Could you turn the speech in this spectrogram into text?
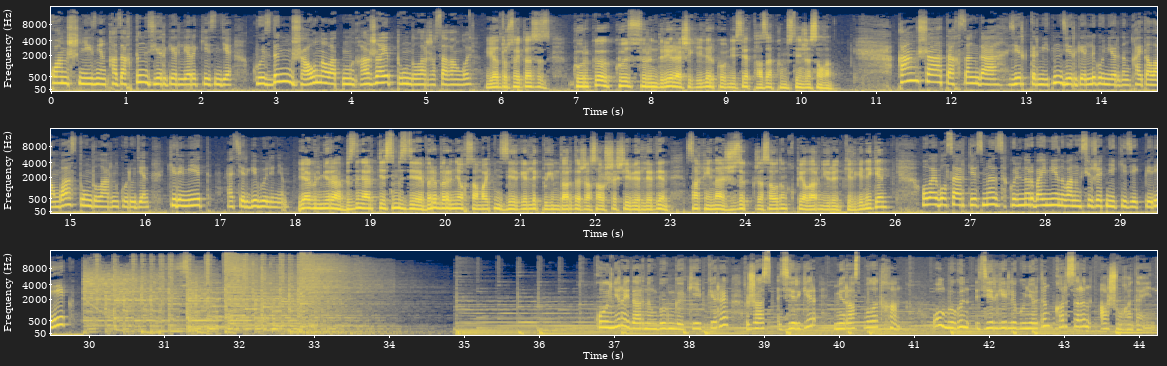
Қуаныш негізінен қазақтың зергерлері кезінде көздің жауын алатын ғажайып туындылар жасаған ғой. Иә дұрыс айтасыз. Көркі көз сүріндірер әшекейлер көбінесе таза күмістен жасалған. Қанша тақсаң да зеріктірмейтін зергерлік өнердің қайталанбас туындыларын көруден керемет әсерге бөленем. Иә гүлмира біздің әріптесіміз де бір біріне ұқсамайтын зергерлік бұйымдарды жасаушы шеберлерден сақина жүзік жасаудың құпияларын үйреніп келген екен. Олай болса әріптесіміз гүлнұр байменованың сюжетіне кезек берейік. Қолөнер айдарының бүгінгі кейіпкері жас зергер мирас болатхан. Ол бүгін зергерлік өнердің қыр сырын ашуға дайын.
